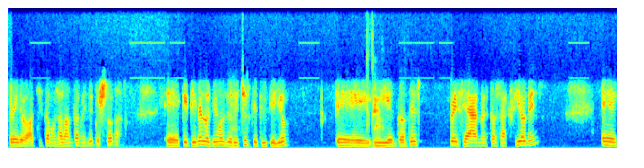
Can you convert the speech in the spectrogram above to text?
pero aquí estamos hablando también de personas eh, que tienen los mismos derechos que tú y que yo. Eh, y entonces pese a nuestras acciones eh,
